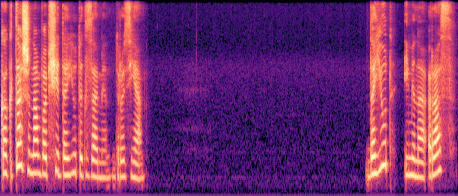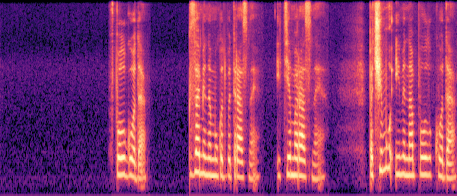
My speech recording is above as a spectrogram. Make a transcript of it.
когда же нам вообще дают экзамен, друзья? Дают именно раз в полгода. Экзамены могут быть разные, и темы разные. Почему именно полгода?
